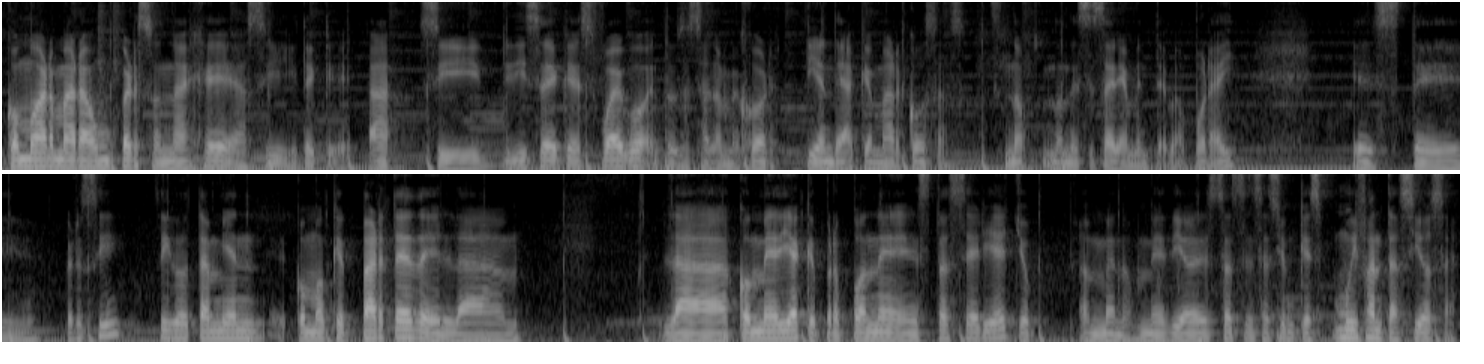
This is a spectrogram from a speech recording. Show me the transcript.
cómo armar a un personaje así de que, ah, si dice que es fuego, entonces a lo mejor tiende a quemar cosas. No, no necesariamente va por ahí. Este, pero sí, digo, también como que parte de la la comedia que propone esta serie, yo, ah, bueno, me dio esa sensación que es muy fantasiosa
